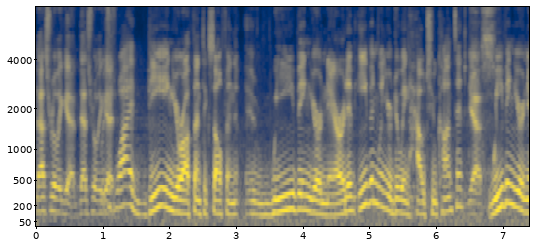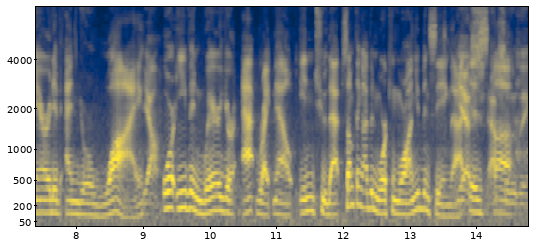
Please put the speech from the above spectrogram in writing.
That's really good. That's really Which good. is why being your authentic self and uh, weaving your narrative, even when you're doing how-to content, Yes. weaving your narrative and your why, Yeah. or even where you're at right now into that. Something I've been working more on. You've been seeing that. Yes, is, uh, absolutely.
